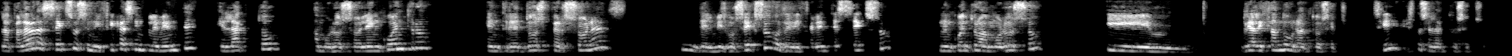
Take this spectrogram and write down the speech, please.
La palabra sexo significa simplemente el acto amoroso, el encuentro entre dos personas del mismo sexo o de diferente sexo, un encuentro amoroso y mm, realizando un acto sexual. ¿Sí? Esto es el acto sexual.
